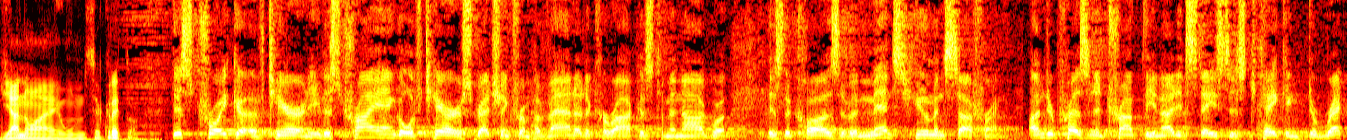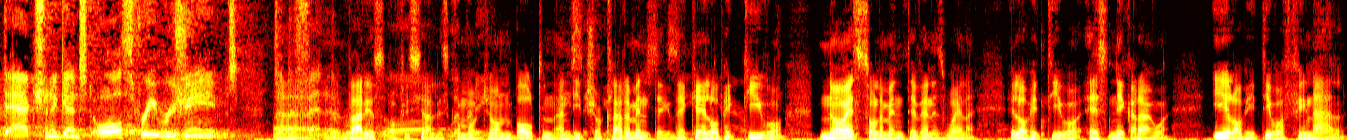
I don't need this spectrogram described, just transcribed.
ya no hay un secreto. This troika of tyranny, this triangle of terror stretching from Havana to Caracas to Managua, is the cause of immense human suffering. Under President Trump, the United States is taking direct action against all three regimes. Uh, varios oficiales como John Bolton han dicho claramente de que el objetivo no es solamente Venezuela, el objetivo es Nicaragua y el objetivo final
